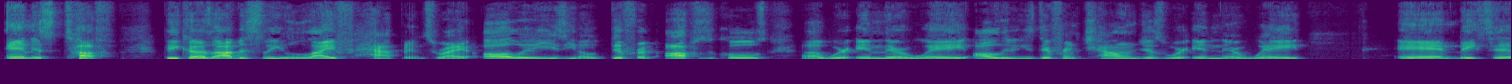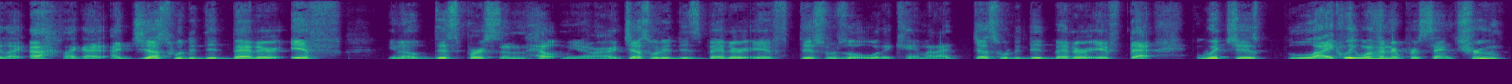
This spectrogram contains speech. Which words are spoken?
And it's tough because obviously life happens, right? All of these, you know, different obstacles uh, were in their way, all of these different challenges were in their way. and they said like, ah, like I, I just would have did better if you know this person helped me, or I just would have did better if this result would have came out. I just would have did better if that, which is likely 100% true.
